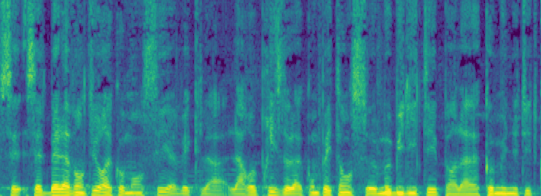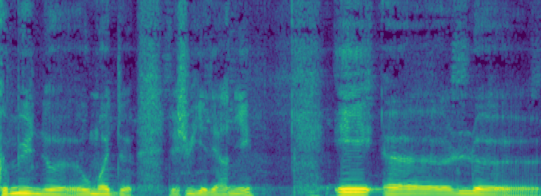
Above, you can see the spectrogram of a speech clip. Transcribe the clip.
cette belle aventure a commencé avec la, la reprise de la compétence mobilité par la communauté de commune euh, au mois de, juillet dernier. Et euh, le,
